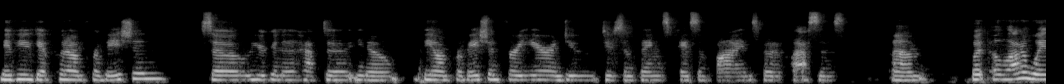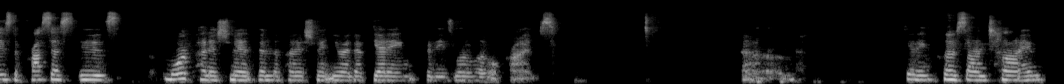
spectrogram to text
Maybe you get put on probation. So you're going to have to you know be on probation for a year and do do some things pay some fines go to classes. Um, but a lot of ways the process is more punishment than the punishment you end up getting for these low level crimes um, getting close on time.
